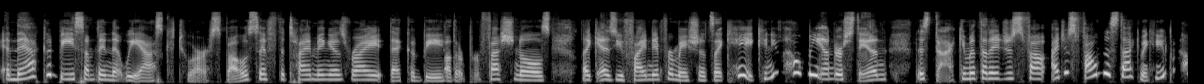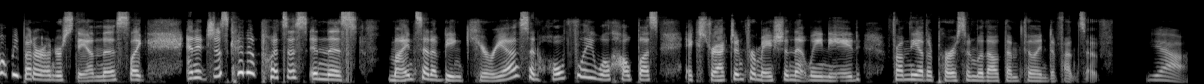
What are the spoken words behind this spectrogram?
And that could be something that we ask to our spouse if the timing is right. That could be other professionals. Like, as you find information, it's like, hey, can you help me understand this document that I just found? I just found this document. Can you help me better understand this? Like, and it just kind of puts us in this mindset of being curious and hopefully will help us extract information that we need from the other person without them feeling defensive. Yeah.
